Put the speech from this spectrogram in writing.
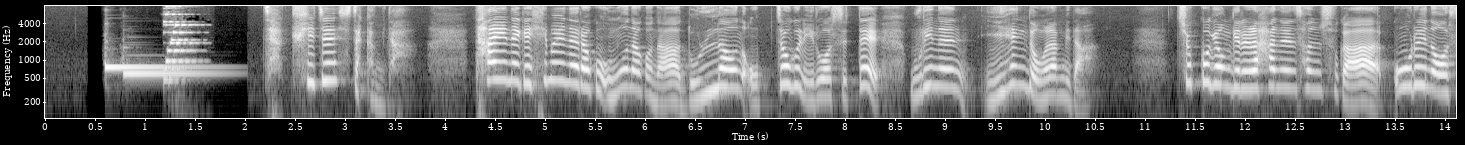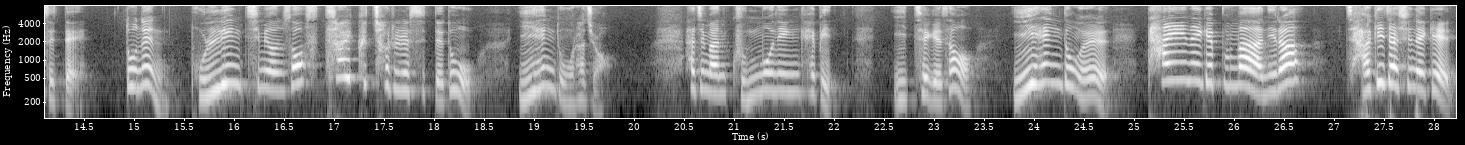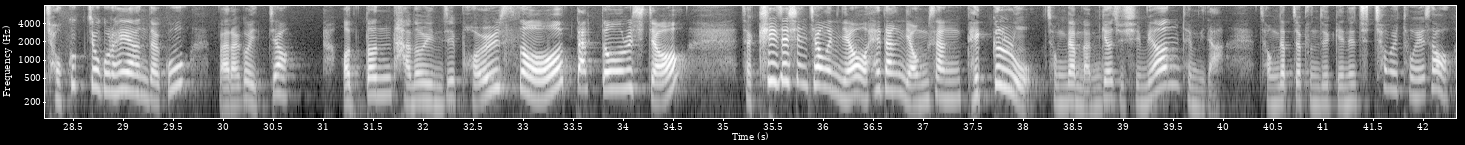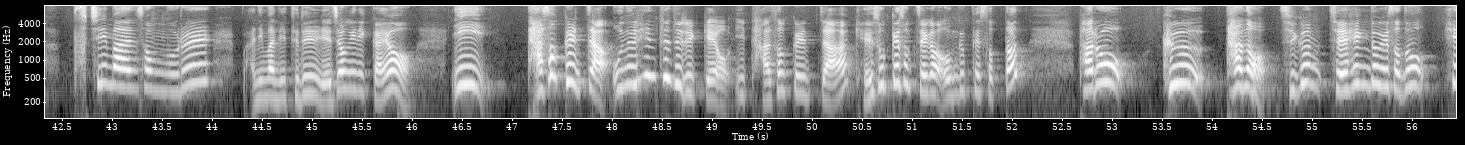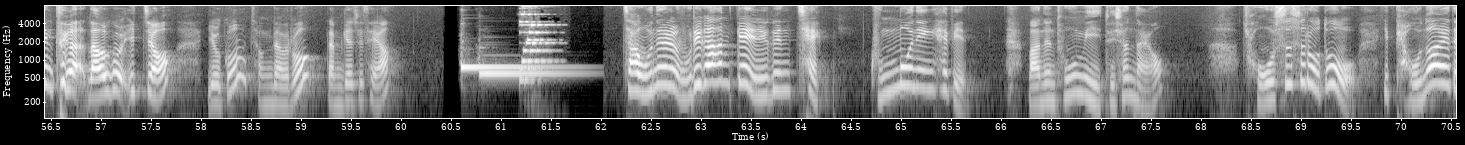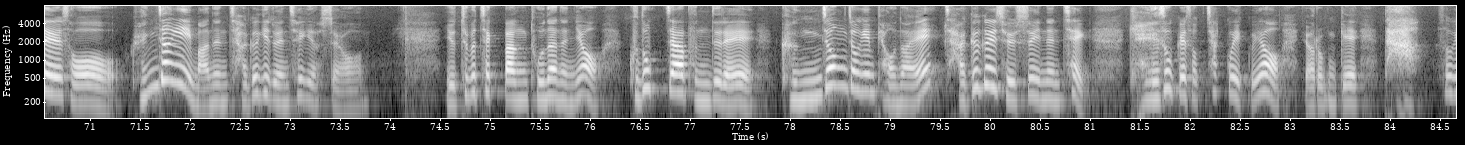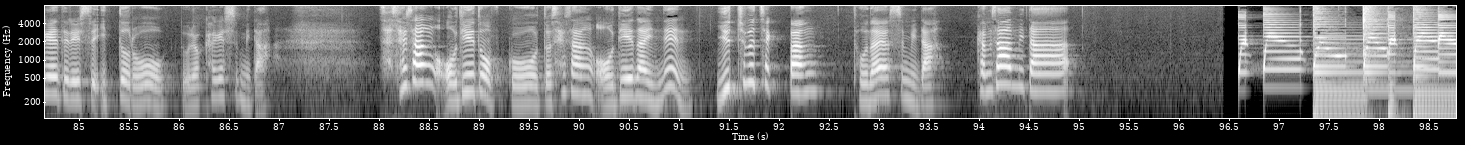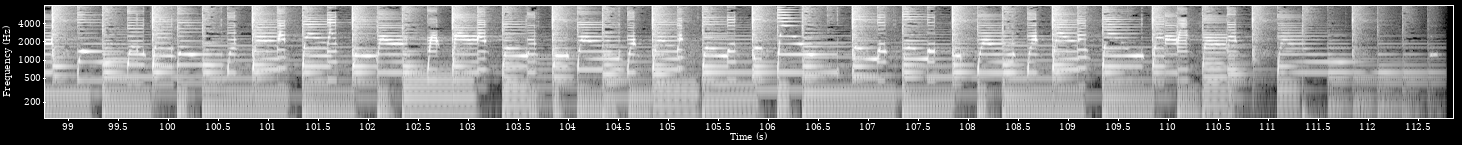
자, 퀴즈 시작합니다. 타인에게 힘을 내라고 응원하거나 놀라운 업적을 이루었을 때 우리는 이 행동을 합니다. 축구 경기를 하는 선수가 골을 넣었을 때 또는 볼링 치면서 스트라이크 처리를 했을 때도 이 행동을 하죠. 하지만 Good Morning Habit 이 책에서 이 행동을 타인에게뿐만 아니라 자기 자신에게 적극적으로 해야 한다고 말하고 있죠. 어떤 단어인지 벌써 딱 떠오르시죠? 자, 퀴즈 신청은요. 해당 영상 댓글로 정답 남겨주시면 됩니다. 정답자 분들께는 추첨을 통해서 푸짐한 선물을 많이 많이 드릴 예정이니까요. 이 다섯 글자 오늘 힌트 드릴게요. 이 다섯 글자 계속 계속 제가 언급했었던 바로 그 단어 지금 제 행동에서도 힌트가 나오고 있죠. 요거 정답으로 남겨주세요. 자, 오늘 우리가 함께 읽은 책, 굿모닝 헤빗. 많은 도움이 되셨나요? 저 스스로도 이 변화에 대해서 굉장히 많은 자극이 된 책이었어요. 유튜브 책방 도나는요, 구독자분들의 긍정적인 변화에 자극을 줄 수 있는 책 계속 계속 찾고 있고요. 여러분께 다 소개해 드릴 수 있도록 노력하겠습니다. 자, 세상 어디에도 없고 또 세상 어디에나 있는 유튜브 책방 도나였습니다. 감사합니다.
